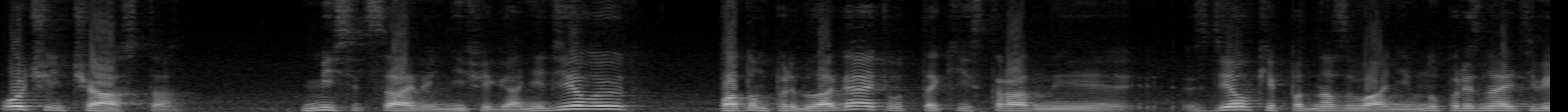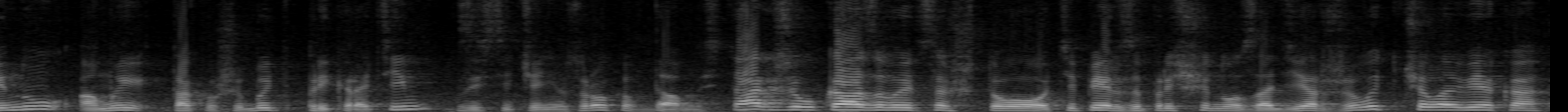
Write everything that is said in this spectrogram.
очень часто месяцами нифига не делают, потом предлагает вот такие странные сделки под названием «Ну, признайте вину, а мы, так уж и быть, прекратим за истечением сроков давности». Также указывается, что теперь запрещено задерживать человека,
